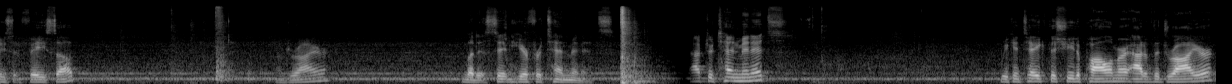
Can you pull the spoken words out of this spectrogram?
Place it face up. A dryer. Let it sit in here for 10 minutes. After 10 minutes, we can take the sheet of polymer out of the dryer.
